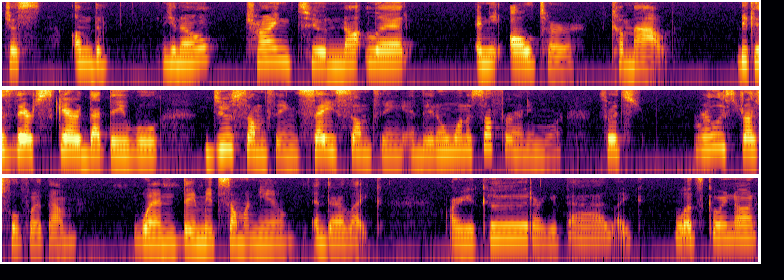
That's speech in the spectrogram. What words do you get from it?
just on the, you know, trying to not let any alter come out because they're scared that they will do something, say something, and they don't want to suffer anymore. So it's really stressful for them. when they meet someone new and they're like, Are you good? Are you bad? Like, what's going on?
